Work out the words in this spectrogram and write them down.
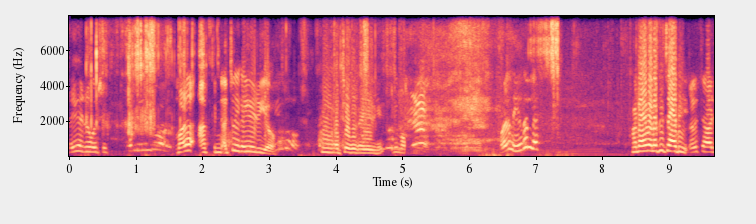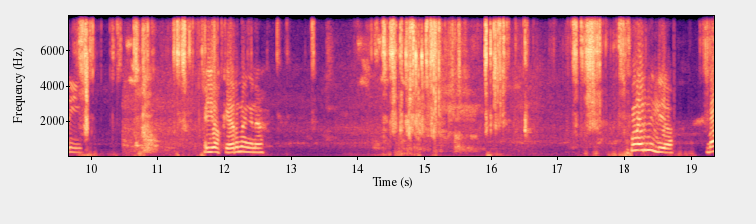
കൈ കഴുകു മോളെ പിന്നെ അച്ഛൻ കൈ കഴുകിയോ? അച്ഛനൊക്കെ കൈ കഴുകി. മോളെ നീന്തല്ലേ? അവിടെ വെള്ളത്തിൽ ചാടി. ചാടി. അയ്യോ കേറുന്ന എങ്ങനെയാ ഇപ്പൊ വരുന്നില്ലയോ? ബാ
